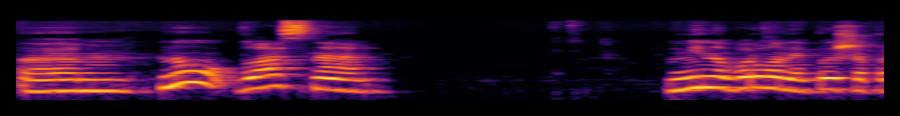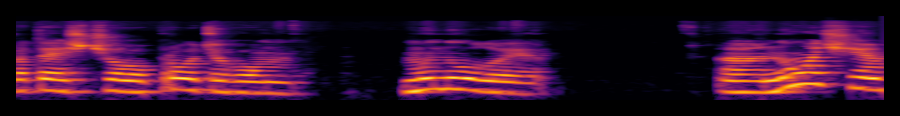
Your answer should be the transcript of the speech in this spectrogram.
Ем, ну, власне, Міноборони пише про те, що протягом минулої е, ночі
